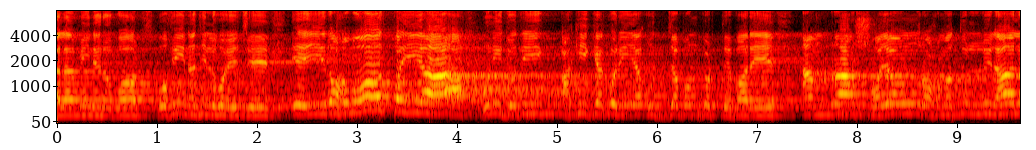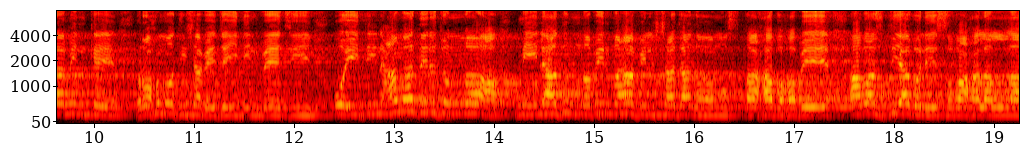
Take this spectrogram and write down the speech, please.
আলামিনের নাজিল হয়েছে। এই রহমত পাইয়া উনি যদি আকিকা করিয়া উদযাপন করতে পারে, আমরা স্বয়ং রহমতুল্লিল আলমিনকে রহমত হিসাবে যেই দিন পেয়েছি, ওই দিন আমাদের জন্য মিলাদুল নবীর মাহফিল সাজানো মুস্তাহাব হবে। আওয়াজ দিয়া বলি, সুবহানাল্লাহ।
